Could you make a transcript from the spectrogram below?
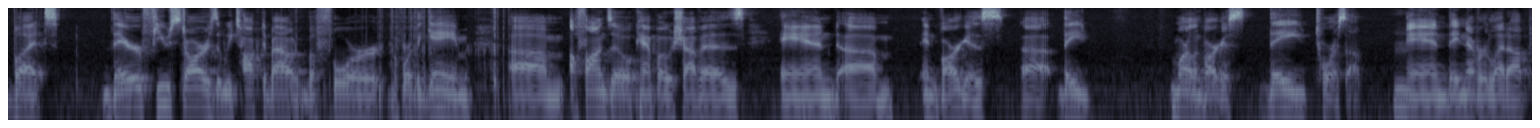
but their few stars that we talked about before before the game, um, Alfonso, Campo, Chavez, and um, and Vargas, uh, they Marlon Vargas, they tore us up and they never let up.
